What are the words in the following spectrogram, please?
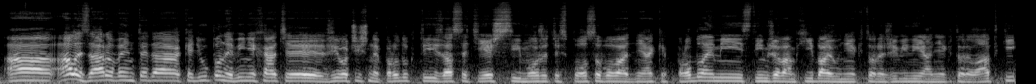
A, ale zároveň teda, keď úplne vynecháte živočišné produkty, zase tiež si môžete spôsobovať nejaké problémy s tým, že vám chýbajú niektoré živiny a niektoré látky.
